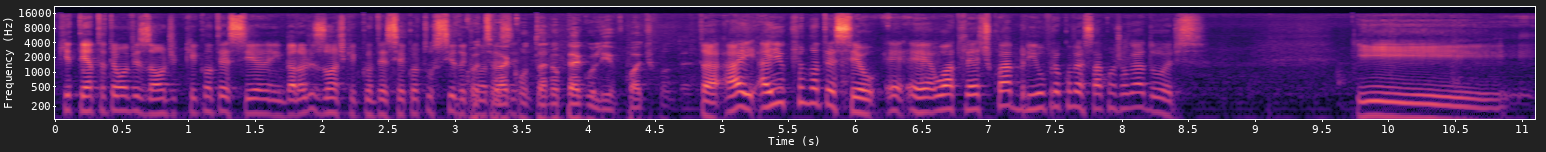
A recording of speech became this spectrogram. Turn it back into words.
que tenta ter uma visão de o que aconteceu em Belo Horizonte, o que aconteceu com a torcida. Quando você vai contando, eu pego o livro, pode contar. Tá, aí, aí o que aconteceu? É, é o Atlético abriu para conversar com os jogadores. E,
